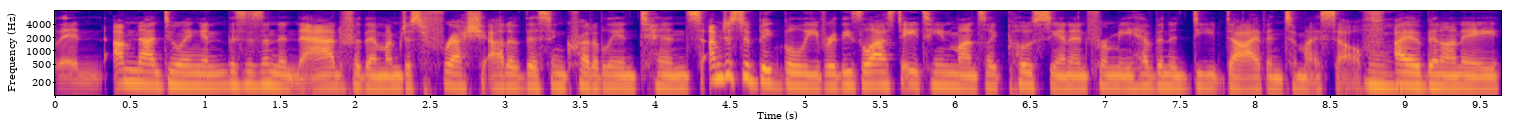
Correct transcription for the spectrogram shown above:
And I'm not doing, and this isn't an ad for them. I'm just fresh out of this incredibly intense. I'm just a big believer. These last 18 months, like post CNN for me, have been a deep dive into myself. Mm. I have been on a,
